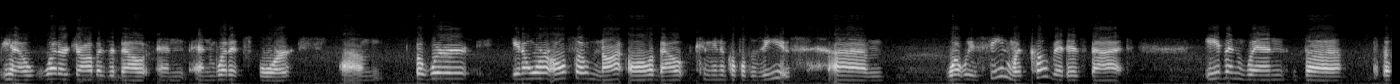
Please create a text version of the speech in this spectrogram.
you know what our job is about and and what it's for. Um, but we're you know we're also not all about communicable disease. Um, what we've seen with COVID is that even when the the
